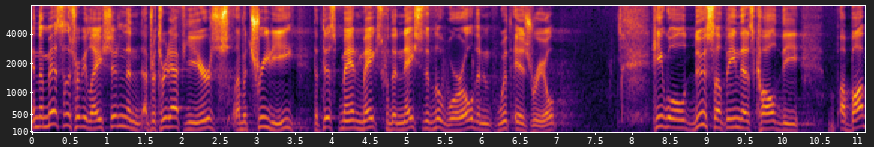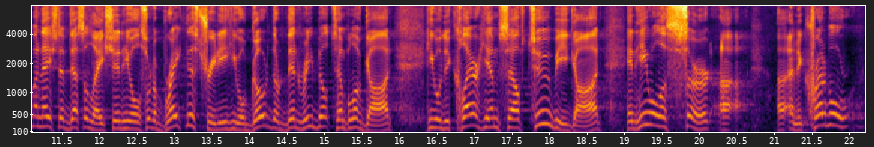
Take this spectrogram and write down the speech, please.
In the midst of the tribulation, and after three and a half years of a treaty that this man makes with the nations of the world and with Israel, he will do something that is called the abomination of desolation. He will sort of break this treaty. He will go to the then rebuilt temple of God. He will declare himself to be God, and he will assert uh, uh, an incredible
